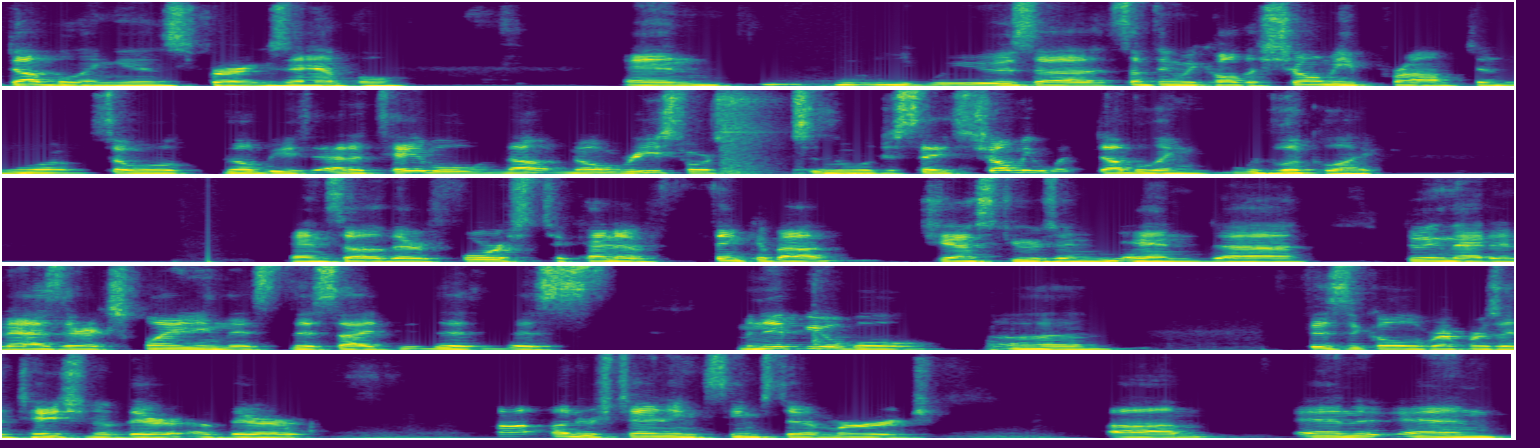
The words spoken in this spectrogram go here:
doubling is for example. And we use uh, something we call the show me prompt and we'll, so we'll, they'll be at a table no, no resources and we'll just say show me what doubling would look like. And so they're forced to kind of think about gestures and and uh, doing that. And as they're explaining this this idea this manipulable uh, physical representation of their of their uh, understanding seems to emerge um, and and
